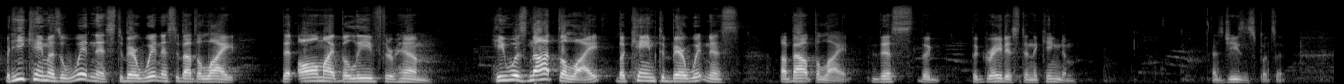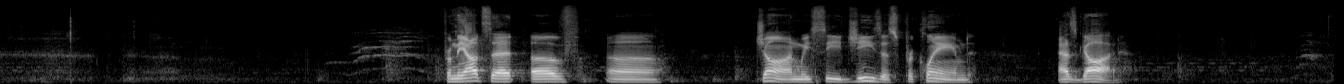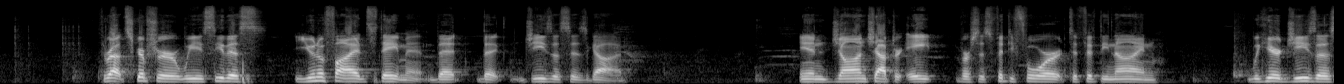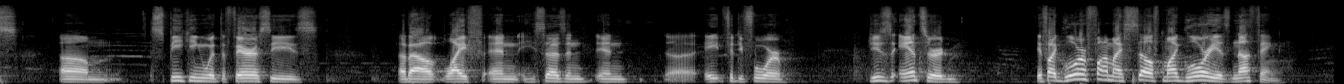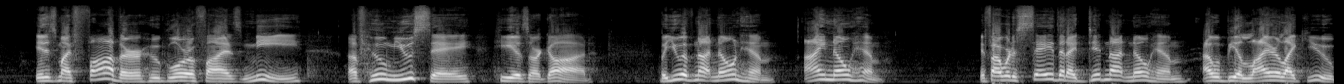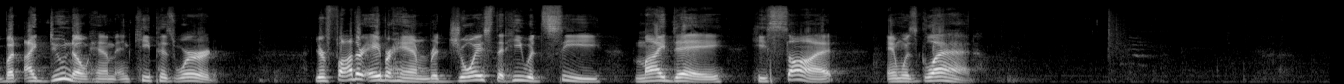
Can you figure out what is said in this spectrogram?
But he came as a witness to bear witness about the light, that all might believe through him. He was not the light, but came to bear witness about the light. This, the, the greatest in the kingdom, as Jesus puts it. From the outset of uh, John, we see Jesus proclaimed as God. Throughout Scripture, we see this unified statement that, that Jesus is God. In John chapter 8, verses 54 to 59, we hear Jesus um, speaking with the Pharisees about life, and he says in, in uh, 854, Jesus answered, if I glorify myself, my glory is nothing. It is my Father who glorifies me, of whom you say he is our God. But you have not known him. I know him. If I were to say that I did not know him, I would be a liar like you, but I do know him and keep his word. Your father Abraham rejoiced that he would see my day. He saw it and was glad.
